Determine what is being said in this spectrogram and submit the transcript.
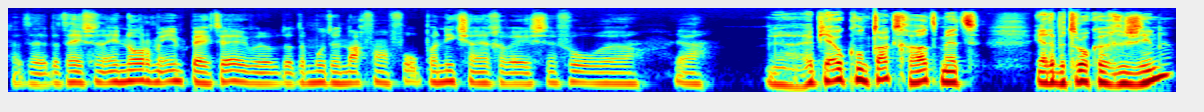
dat, dat heeft een enorme impact. Hè. Ik bedoel, dat, dat moet een nacht van vol paniek zijn geweest. En vol, ja... Ja, heb jij ook contact gehad met ja, de betrokken gezinnen?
